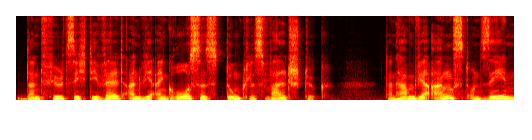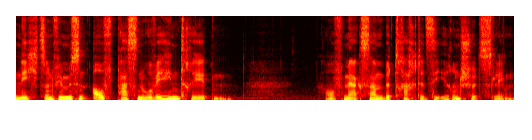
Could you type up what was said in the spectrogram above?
dann fühlt sich die Welt an wie ein großes, dunkles Waldstück dann haben wir Angst und sehen nichts und wir müssen aufpassen, wo wir hintreten. Aufmerksam betrachtet sie ihren Schützling.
